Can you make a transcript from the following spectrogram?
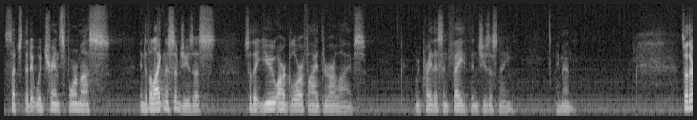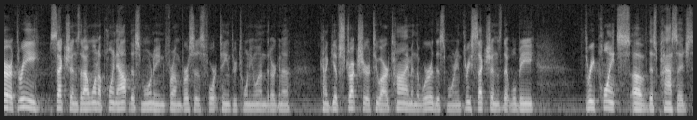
such that it would transform us into the likeness of Jesus so that you are glorified through our lives. We pray this in faith in Jesus' name. Amen. So there are three sections that I want to point out this morning from verses 14 through 21 that are going to kind of give structure to our time in the Word this morning. Three sections that will be three points of this passage.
